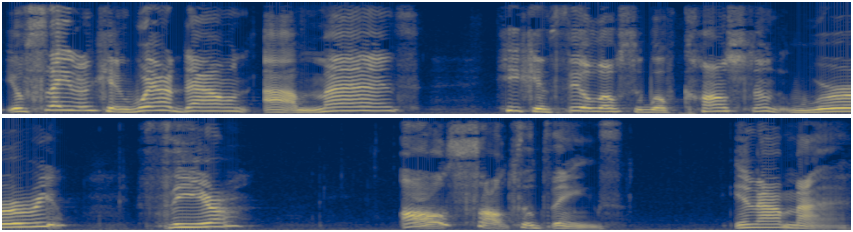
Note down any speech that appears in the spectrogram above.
If Satan can wear down our minds, he can fill us with constant worry, fear, all sorts of things in our mind.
